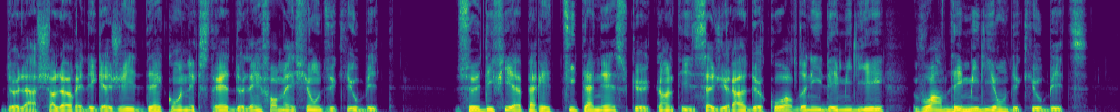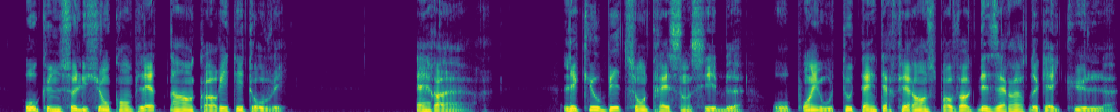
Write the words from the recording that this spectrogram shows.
de la chaleur est dégagée dès qu'on extrait de l'information du qubit. Ce défi apparaît titanesque quand il s'agira de coordonner des milliers, voire des millions de qubits. Aucune solution complète n'a encore été trouvée. Erreur. Les qubits sont très sensibles, au point où toute interférence provoque des erreurs de calcul.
